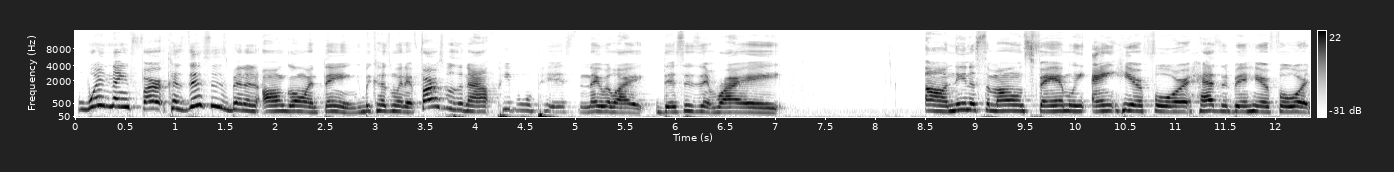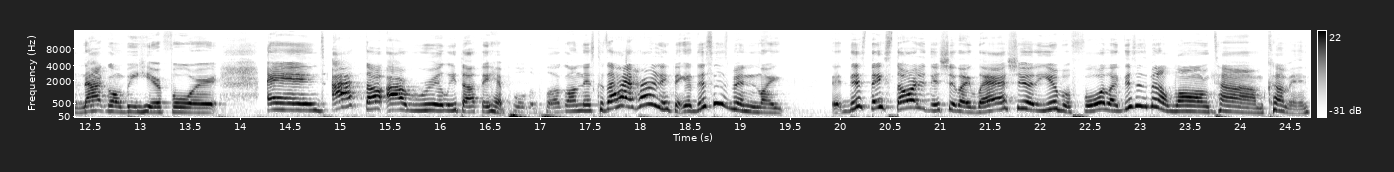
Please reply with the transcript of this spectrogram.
when they first because this has been an ongoing thing because when it first was announced, people were pissed and they were like, "This isn't right." Uh, Nina Simone's family ain't here for it, hasn't been here for it, not gonna be here for it. And I thought, I really thought they had pulled the plug on this because I hadn't heard anything. This has been like, this they started this shit like last year, the year before. Like this has been a long time coming.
